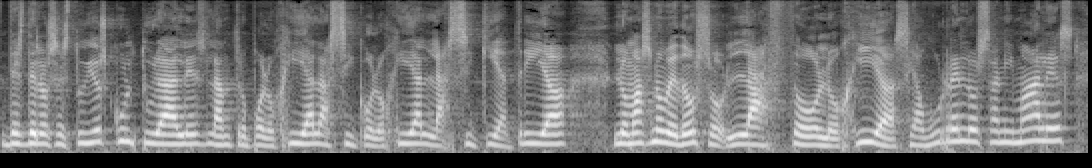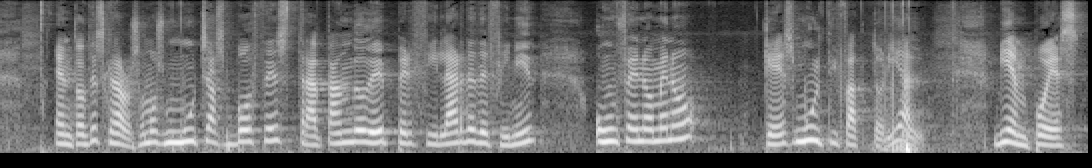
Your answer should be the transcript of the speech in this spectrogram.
desde los estudios culturales, la antropología, la psicología, la psiquiatría, lo más novedoso, la zoología, se aburren los animales. Entonces, claro, somos muchas voces tratando de perfilar, de definir un fenómeno que es multifactorial. Bien, pues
